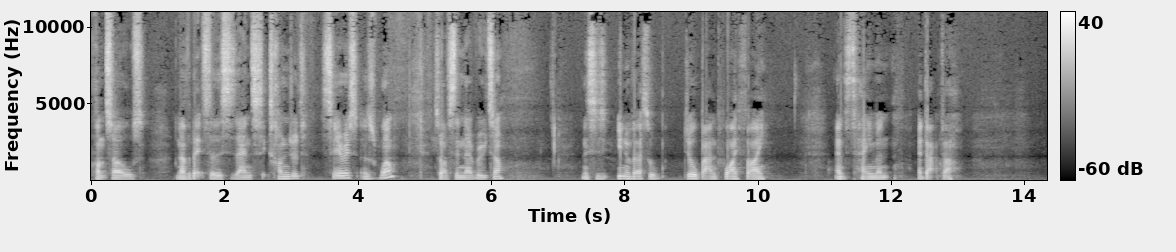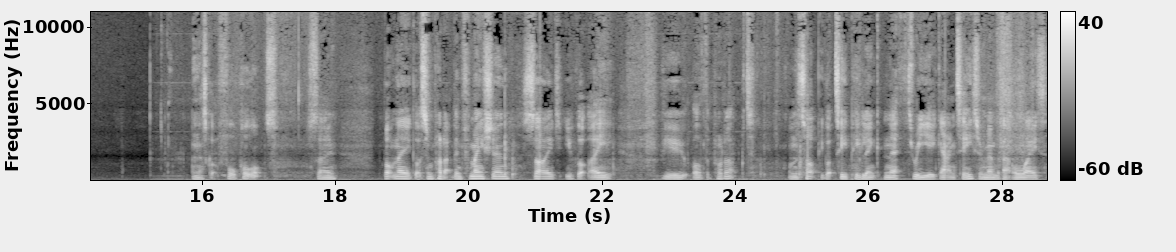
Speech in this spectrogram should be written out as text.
consoles, and other bits. So this is N600 series as well. So I've seen their router. This is universal dual band Wi-Fi entertainment adapter, and that's got four ports. So Bottom there you've got some product information. Side you've got a view of the product. On the top you've got TP Link and their three year guarantee, so remember that always.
